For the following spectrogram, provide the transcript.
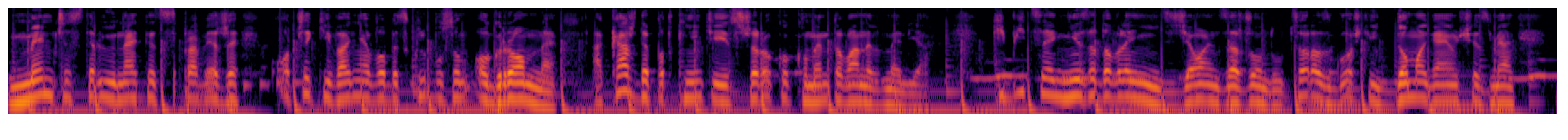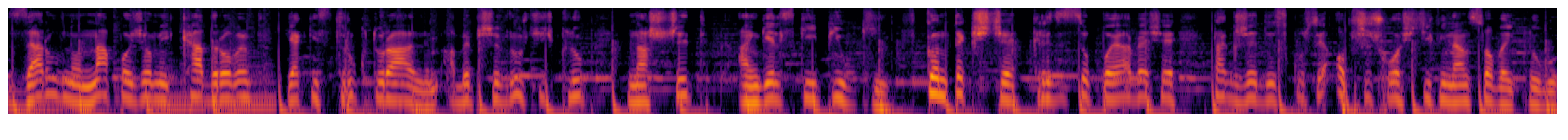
Manchester United sprawia, że oczekiwania wobec klubu są ogromne, a każde potknięcie jest szeroko komentowane w mediach. Kibice niezadowoleni z działań zarządu coraz głośniej domagają się zmian zarówno na poziomie kadrowym, jak i strukturalnym, aby przywrócić klub na szczyt angielskiej piłki. W kontekście kryzysu pojawia się także dyskusja o przyszłości finansowej klubu.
